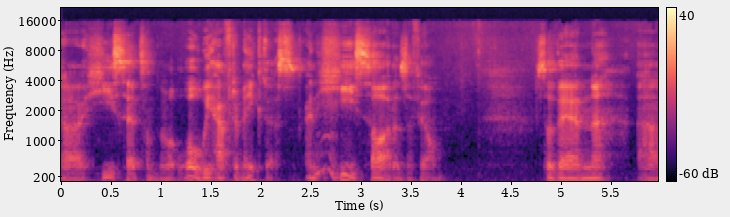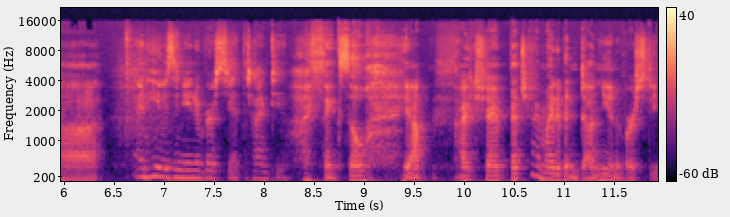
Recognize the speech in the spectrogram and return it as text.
uh, he said something about, "Oh, we have to make this," and he saw it as a film. So then, uh, And he was in university at the time too. I think so. Yeah. Actually, I bet you I might have been done university.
